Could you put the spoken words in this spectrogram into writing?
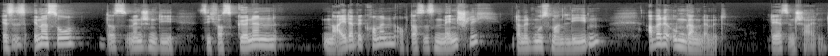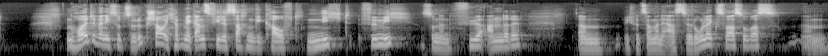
Es ist immer so, dass Menschen, die sich was gönnen, Neider bekommen. Auch das ist menschlich. Damit muss man leben. Aber der Umgang damit, der ist entscheidend. Und heute, wenn ich so zurückschaue, ich habe mir ganz viele Sachen gekauft, nicht für mich, sondern für andere. Ähm, ich würde sagen, meine erste Rolex war sowas. Ähm,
